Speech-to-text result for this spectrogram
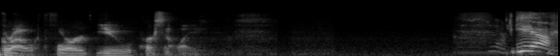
growth for you personally yeah. Yeah,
